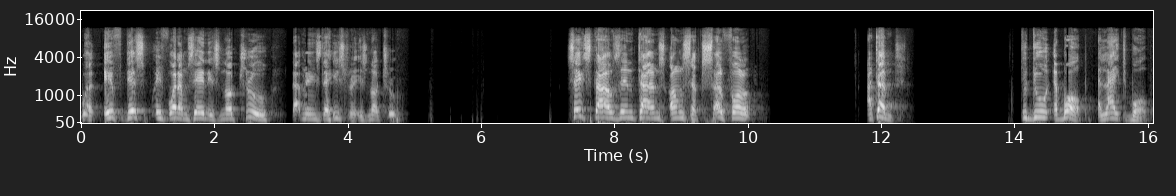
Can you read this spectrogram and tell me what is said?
Well, if this, if what I'm saying is not true, that means the history is not true. 6,000 times unsuccessful attempt to do a bulb, a light bulb.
